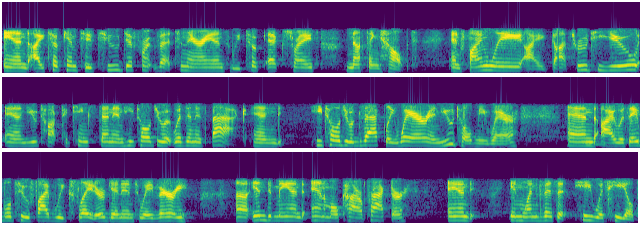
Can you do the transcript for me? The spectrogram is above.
And I took him to two different veterinarians. We took X-rays. Nothing helped. And finally, I got through to you, and you talked to Kingston, and he told you it was in his back, and he told you exactly where, and you told me where and I was able to five weeks later get into a very uh, in-demand animal chiropractor, and in one visit he was healed.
